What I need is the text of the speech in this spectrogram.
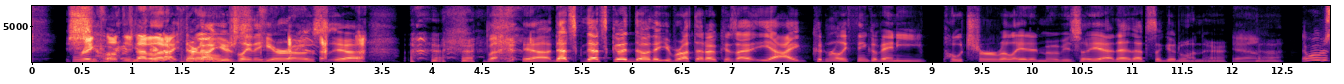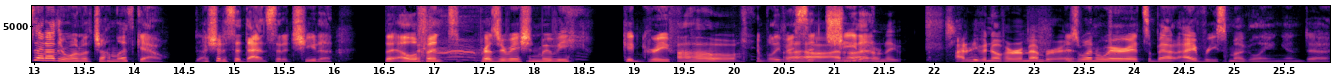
Wrinkle. Sure. There's not a They're lot of They're not usually the heroes. Yeah. But- yeah, that's that's good though that you brought that up because I yeah I couldn't really think of any poacher related movies. So yeah, that that's a good one there. Yeah. Yeah. What was that other one with John Lithgow? I should have said that instead of Cheetah, the elephant preservation movie. Good grief! Oh, I can't believe I ah, said I, Cheetah. don't, I don't even I don't even know if I remember it. There's one where it's about ivory smuggling, and uh,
